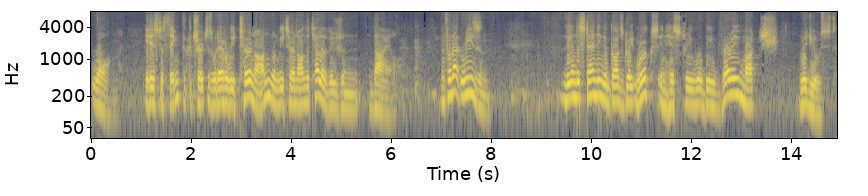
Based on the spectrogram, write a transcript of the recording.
wrong. It is to think that the church is whatever we turn on when we turn on the television dial. And for that reason, the understanding of God's great works in history will be very much reduced.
